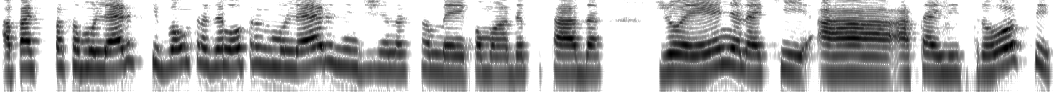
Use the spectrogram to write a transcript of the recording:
a participação mulheres que vão trazer outras mulheres indígenas também, como a deputada Joênia, né, que a, a Thaili trouxe,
